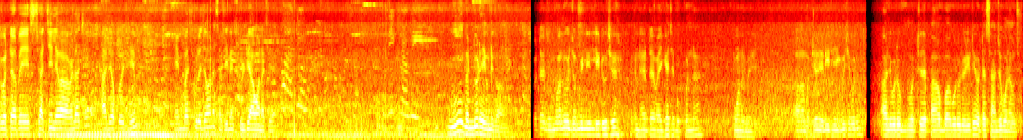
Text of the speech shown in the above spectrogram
તો અત્યારે આપણે સચિન લેવા આવેલા છે. આજે આપણો હેમ હેમ બસ સ્કૂલે જવાના સચિને સ્કૂલથી આવવાના છે. નહીં ગંદુ થયું નહીં કહેવાનું અત્યારે જમવાનું જમી લીધું છે અને અત્યારે વાગ્યા છે બપોરના પોણે બે મટીરિયલ રેડી થઈ ગયું છે બધું. આજે બધું પાવ બાવ બધું રેડી થયું. અત્યારે સાંજો બનાવું છું.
